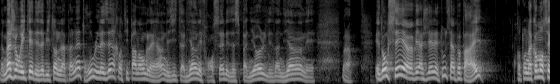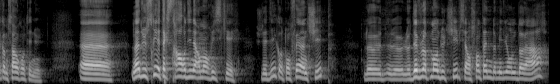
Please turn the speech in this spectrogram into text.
la majorité des habitants de la planète roulent les airs quand ils parlent anglais. Hein. les Italiens, les Français, les Espagnols, les Indiens. Les... Voilà. Et donc, c'est euh, VHDL et tout, c'est un peu pareil. Quand on a commencé comme ça, on continue. Euh, l'industrie est extraordinairement risquée. Je l'ai dit, quand on fait un chip, le, développement du chip, c'est en centaines de millions de dollars.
